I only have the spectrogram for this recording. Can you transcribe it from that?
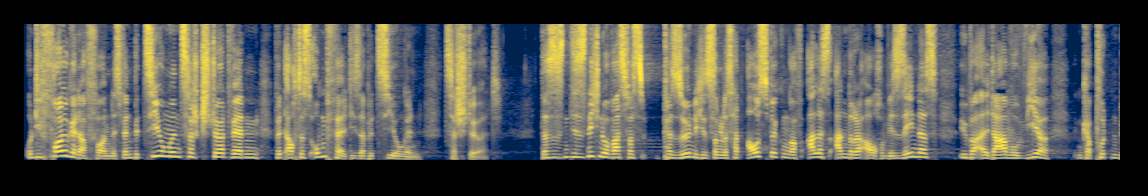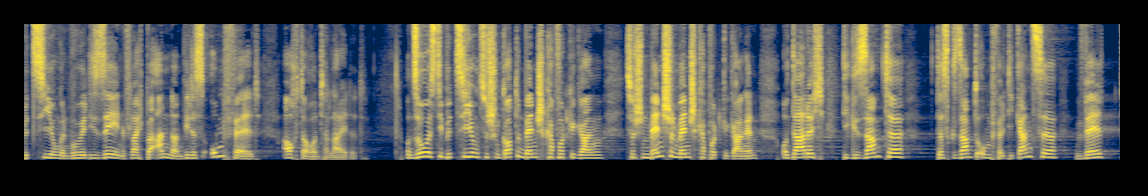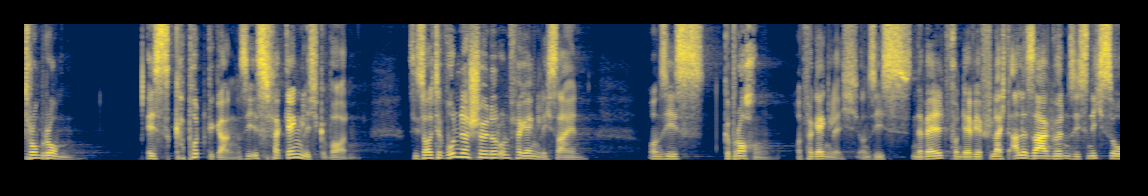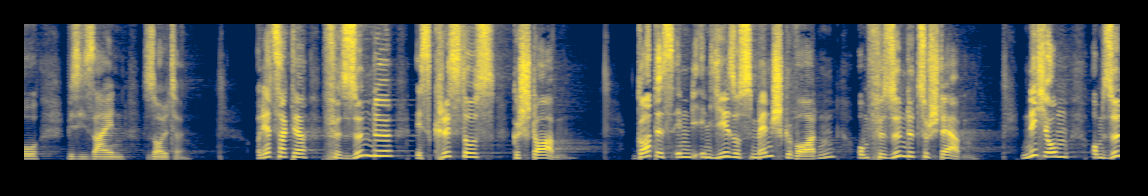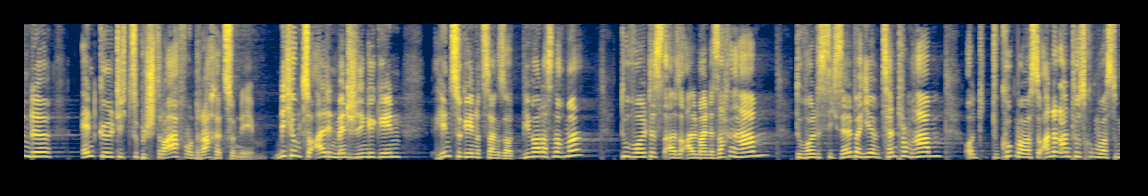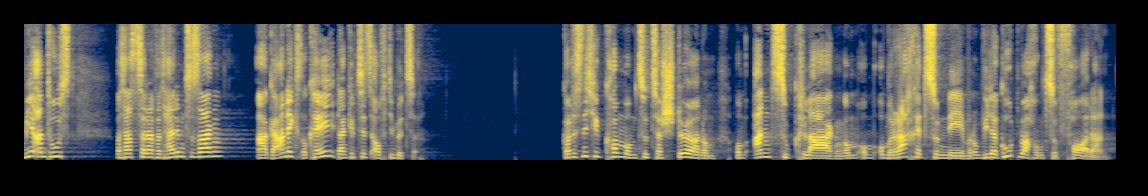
Und die Folge davon ist, wenn Beziehungen zerstört werden, wird auch das Umfeld dieser Beziehungen zerstört. Das ist, das ist nicht nur was, was persönlich ist, sondern das hat Auswirkungen auf alles andere auch. Und wir sehen das überall da, wo wir in kaputten Beziehungen, wo wir die sehen, vielleicht bei anderen, wie das Umfeld auch darunter leidet. Und so ist die Beziehung zwischen Gott und Mensch kaputt gegangen, zwischen Mensch und Mensch kaputt gegangen und dadurch die gesamte, das gesamte Umfeld, die ganze Welt drumherum ist kaputt gegangen. Sie ist vergänglich geworden. Sie sollte wunderschön und unvergänglich sein. Und sie ist gebrochen und vergänglich. Und sie ist eine Welt, von der wir vielleicht alle sagen würden, sie ist nicht so, wie sie sein sollte. Und jetzt sagt er, für Sünde ist Christus gestorben. Gott ist in, in Jesus Mensch geworden, um für Sünde zu sterben. Nicht um, um Sünde endgültig zu bestrafen und Rache zu nehmen. Nicht um zu all den Menschen hingegehen, hinzugehen und zu sagen, so, wie war das nochmal? Du wolltest also all meine Sachen haben, du wolltest dich selber hier im Zentrum haben und du guck mal, was du anderen antust, guck mal, was du mir antust. Was hast du zu deiner Verteidigung zu sagen? Ah, gar nichts, okay, dann gibt's jetzt auf die Mütze. Gott ist nicht gekommen, um zu zerstören, um, um anzuklagen, um, um, um Rache zu nehmen, um Wiedergutmachung zu fordern.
